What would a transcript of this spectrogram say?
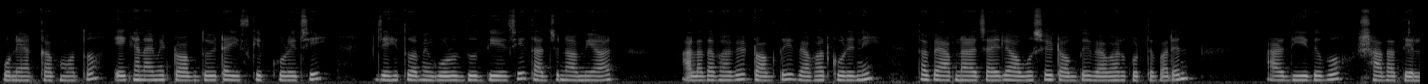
পনে এক কাপ মতো। এখানে আমি টক দইটা স্কিপ করেছি। যেহেতু আমি গরুর দুধ দিয়েছি, তার জন্য আমি আর আলাদাভাবে টক দই ব্যবহার করে নিই তবে আপনারা চাইলে অবশ্যই টক দই ব্যবহার করতে পারেন। আর দিয়ে দেব সাদা তেল।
